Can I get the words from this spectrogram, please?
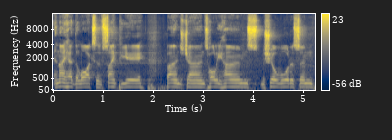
And they had the likes of St. Pierre, Bones Jones, Holly Holmes, Michelle Waterson,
